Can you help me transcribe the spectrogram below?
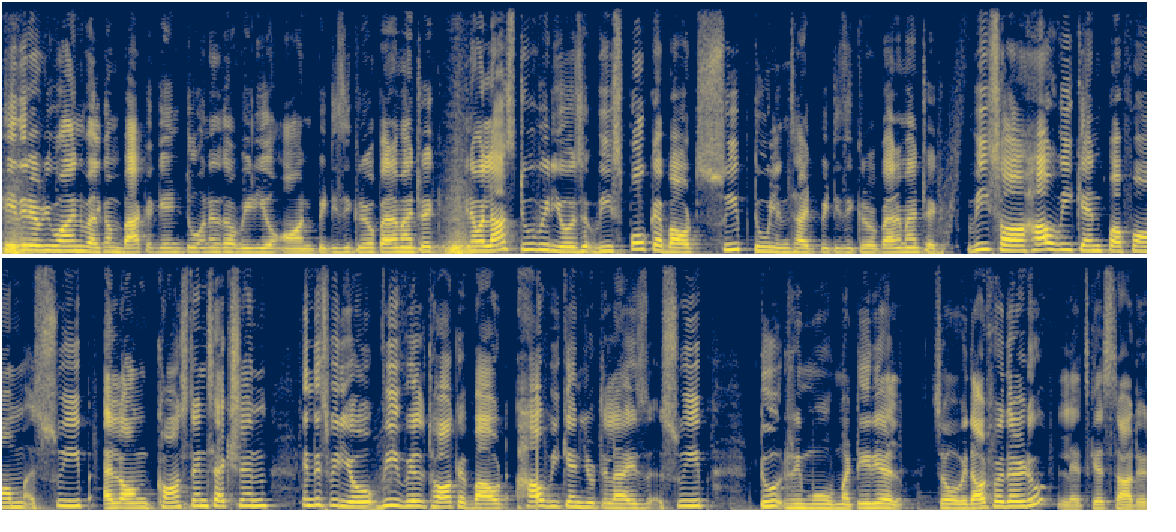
Hey there everyone, welcome back again to another video on PTC Creo Parametric. In our last two videos, we spoke about sweep tool inside PTC Creo Parametric. We saw how we can perform sweep along constant section. In this video, we will talk about how we can utilize sweep to remove material. So without further ado, let's get started.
